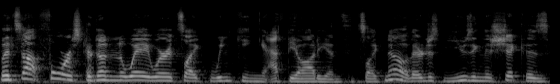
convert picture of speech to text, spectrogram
but it's not forced or done in a way where it's like winking at the audience. It's like no, they're just using this shit because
